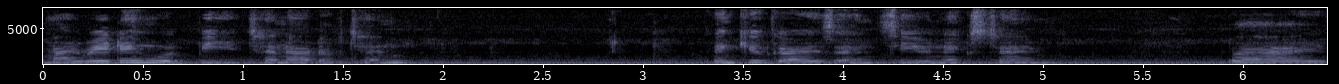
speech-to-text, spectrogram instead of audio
my rating would be 10 out of 10. Thank you guys and see you next time. Bye.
